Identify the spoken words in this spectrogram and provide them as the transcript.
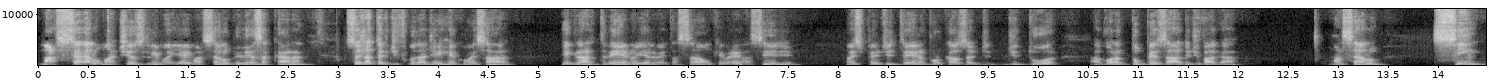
Marcelo Matias Lima. E aí, Marcelo, beleza, cara? Você já teve dificuldade em recomeçar, regrar treino e alimentação? Quebrei na CID, mas perdi treino por causa de, de dor. Agora estou pesado e devagar. Marcelo, sim,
